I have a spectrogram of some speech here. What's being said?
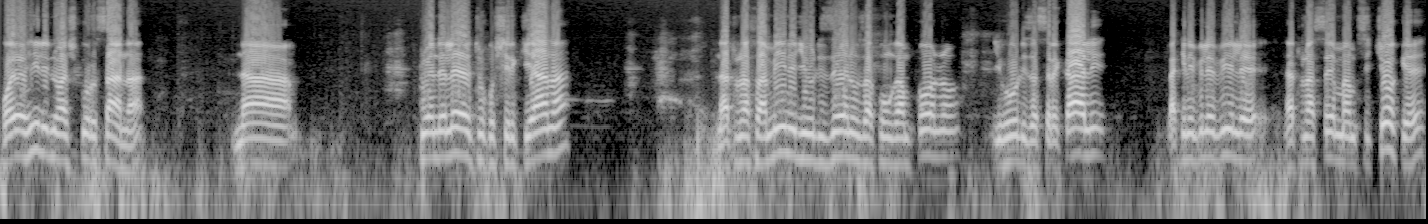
Kwa hiyo hili niwashukuru sana na tuendelee tu kushirikiana na tunathamini juhudi zenu za kuunga mkono juhudi za serikali, lakini vile vile na tunasema msichoke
